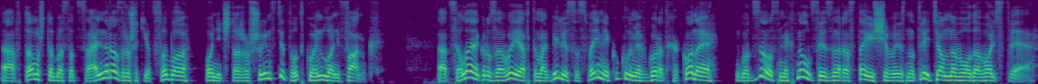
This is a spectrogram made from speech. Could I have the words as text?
а в том, чтобы социально разрушить Юцубу, уничтожившую институт Куин-Лонь-Фанг. Отсылая грузовые автомобили со своими куклами в город Хаконе, Гудзо усмехнулся из-за нарастающего изнутри темного удовольствия.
